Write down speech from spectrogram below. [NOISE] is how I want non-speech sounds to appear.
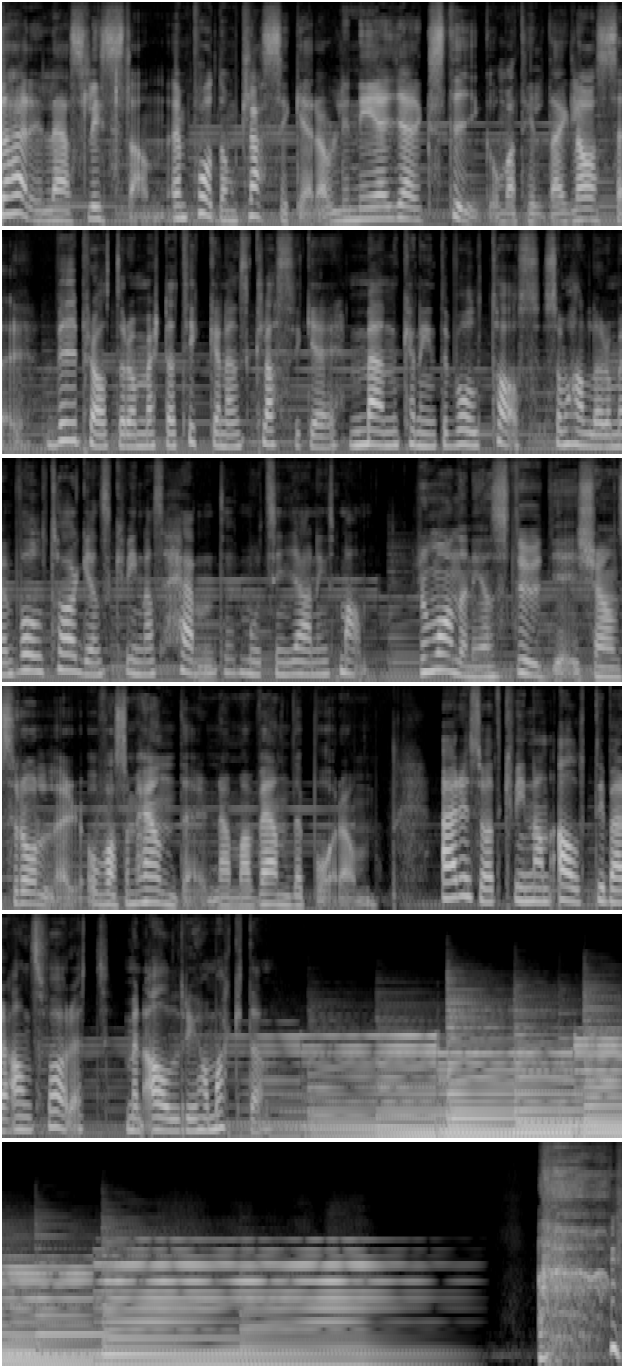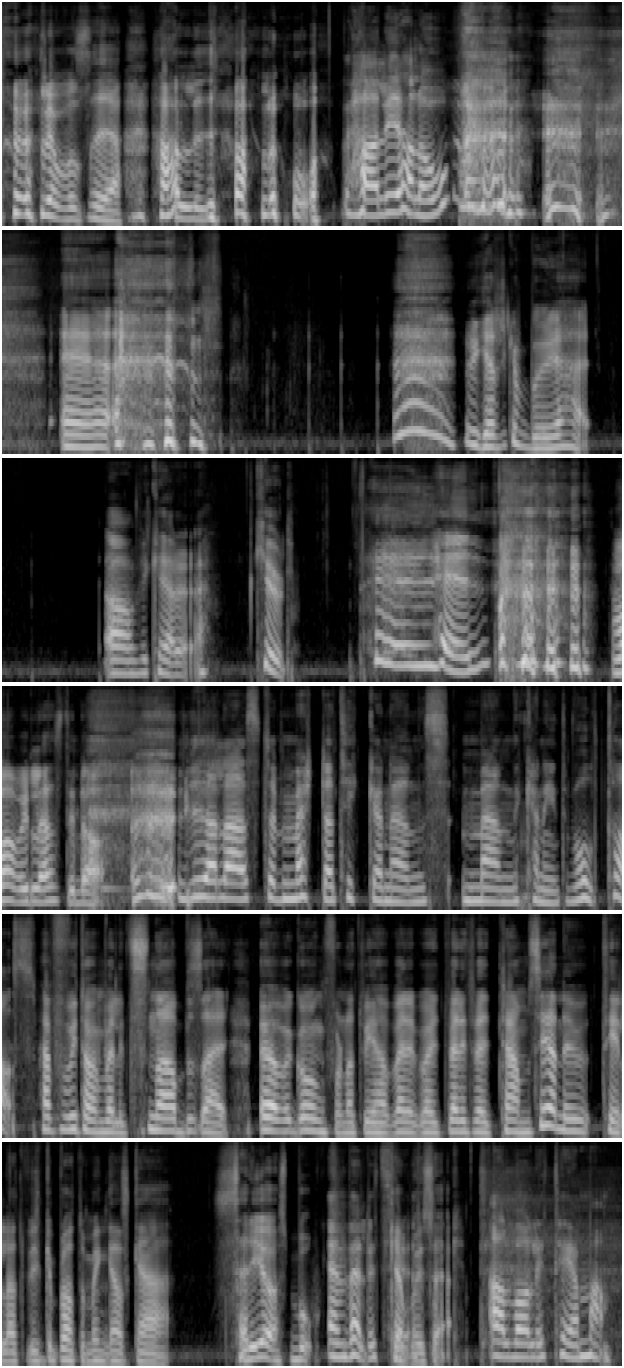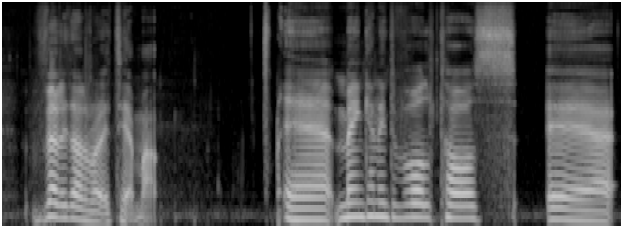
Det här är Läslistan, en podd om klassiker av Linnea Järkstig och Matilda Glaser. Vi pratar om Märta Tikkanens klassiker Män kan inte våldtas som handlar om en våldtagens kvinnas hämnd mot sin gärningsman. Romanen är en studie i könsroller och vad som händer när man vänder på dem. Är det så att kvinnan alltid bär ansvaret men aldrig har makten? Jag på att säga halli hallå. Halli hallå! Eh, [LAUGHS] Vi kanske ska börja här. Ja, vi kan göra det. Kul. Hej! Hej! [LAUGHS] Vad har vi läst idag? Vi har läst Märta Tikkanens Män kan inte våldtas. Här får vi ta en väldigt snabb så här, övergång från att vi har varit väldigt, väldigt, väldigt tramsiga nu till att vi ska prata om en ganska seriös bok. En väldigt Kan man ju seriös säga. bok. Allvarligt tema. Väldigt allvarligt tema. Eh, Men kan inte våldtas eh,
